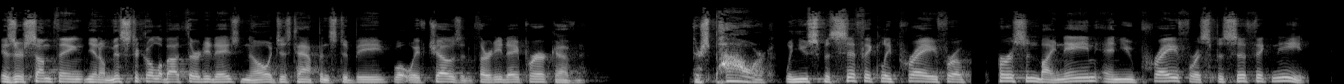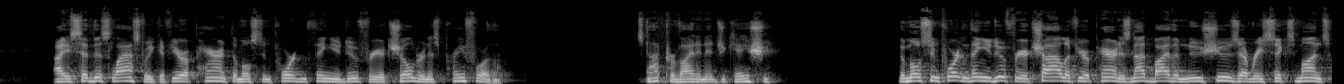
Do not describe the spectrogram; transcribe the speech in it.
Is there something, you know, mystical about 30 days? No, it just happens to be what we've chosen, 30 day prayer covenant. There's power when you specifically pray for a person by name and you pray for a specific need. I said this last week. If you're a parent, the most important thing you do for your children is pray for them. It's not provide an education. The most important thing you do for your child, if you're a parent, is not buy them new shoes every six months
